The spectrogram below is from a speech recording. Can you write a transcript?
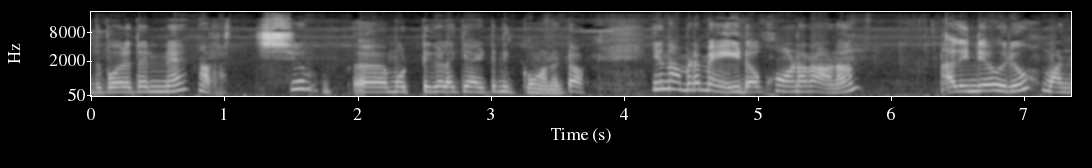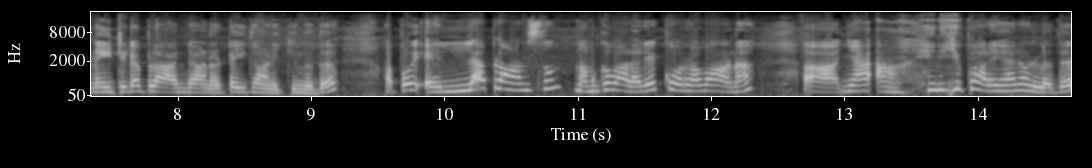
അതുപോലെ തന്നെ നിറച്ച് മൊട്ടുകളൊക്കെ ആയിട്ട് നിൽക്കുവാണ് കേട്ടോ. ഇനി നമ്മുടെ മെയ്ഡ് ഓഫ് ഹോണറാണ്. അതിന്റെ ഒരു വൺ എയ്റ്റിയുടെ പ്ലാന്റ് ആണ് കേട്ടോ ഈ കാണിക്കുന്നത്. അപ്പോൾ എല്ലാ പ്ലാന്റ്സും നമുക്ക് വളരെ കുറവാണ്. ഞാൻ എനിക്ക് പറയാനുള്ളത്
